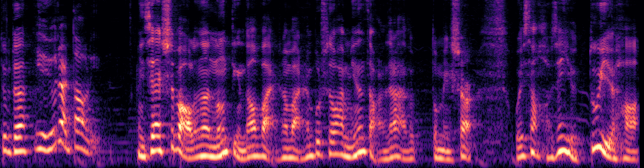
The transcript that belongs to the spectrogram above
对不对？也有点道理。你现在吃饱了呢，能顶到晚上，晚上不吃的话，明天早上咱俩都都没事儿。我一想，好像也对哈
